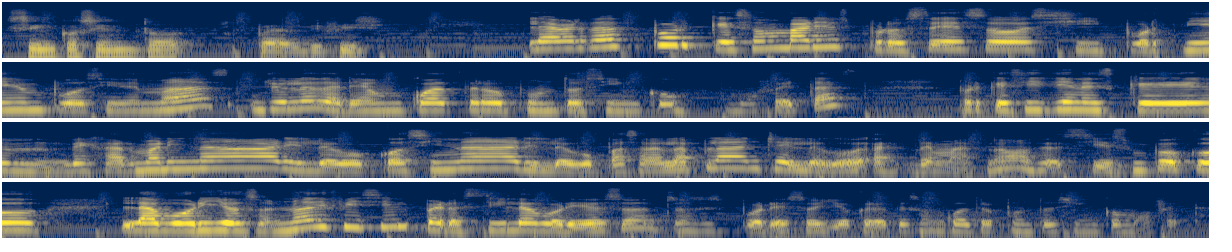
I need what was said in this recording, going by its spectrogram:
cinco siendo súper difícil. La verdad, porque son varios procesos y por tiempos y demás, yo le daría un 4.5 mofetas. Porque sí tienes que mm, dejar marinar y luego cocinar y luego pasar a la plancha y luego ah, demás, ¿no? O sea, sí es un poco laborioso. No difícil, pero sí laborioso. Entonces por eso yo creo que son 4.5 mofetas.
